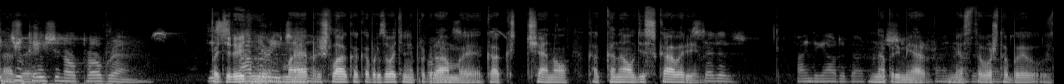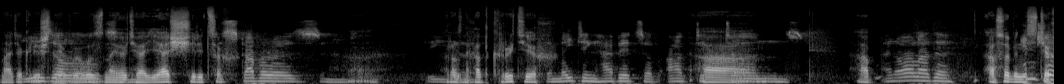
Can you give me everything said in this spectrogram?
даже по телевидению Channel. пришла как образовательные программы, как channel, как канал Discovery. Например, вместо того, чтобы узнать о Кришне, вы узнаете о ящерицах, uh, разных открытиях, а, а all other особенностях,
